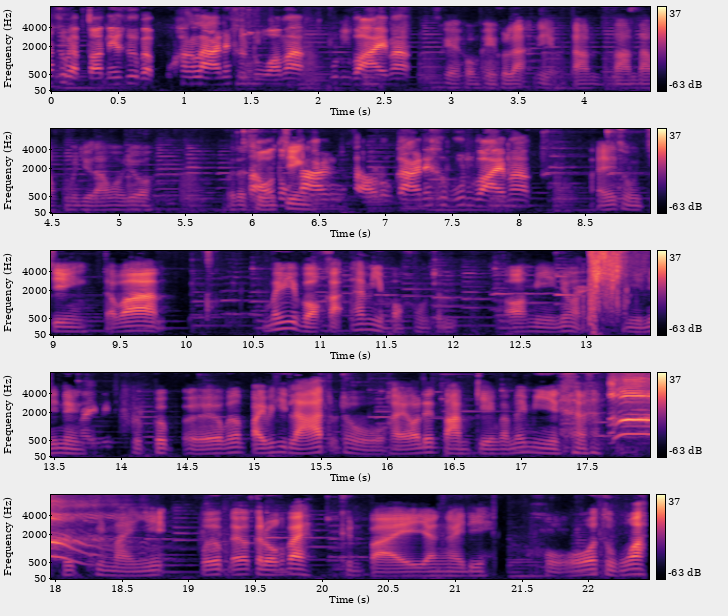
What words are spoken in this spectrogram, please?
ก็คือแบบตอนนี้คือแบบข้างล่างนี่คือนัวมากวุ่นวายมากโอเคผมเห็นคุณละนี่ตามตามตามคุณมาอยู่ตามผมอยู่มันจะเสาสูงตรจริงงกลางเสาตรงกลางนี่คือวุ่นวายมาก อันนี้สูงจริง แต่ว่าไม่มีบล็อกอะถ้ามีบล็อกผมจะอ๋อมีนี่หว่ามีนิดนึง ไปไม่ปึ๊บปึ๊บเออมันต้องไปวิธีลัดโอ้โถใครเขาเล่นตามเกมกันไม่มีนะ ปึ๊บขึ้นมาอย่างนี้ปึ๊บแล้วก็กระโดดเข้าไปขึ้นไปยังไงดีโหสูงว่ะ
